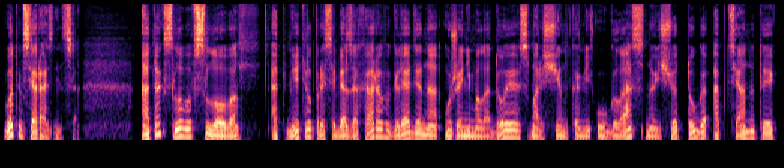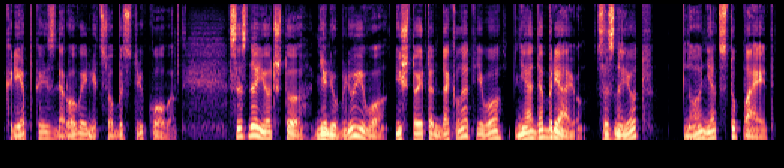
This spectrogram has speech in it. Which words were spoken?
Вот и вся разница. А так слово в слово отметил про себя Захаров, глядя на уже не молодое с морщинками у глаз, но еще туго обтянутое крепкое здоровое лицо Быстрюкова сознает, что не люблю его и что этот доклад его не одобряю. Сознает, но не отступает,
